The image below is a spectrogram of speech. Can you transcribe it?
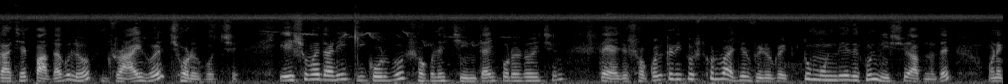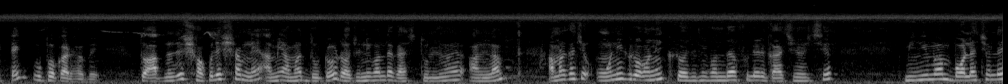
গাছের পাতাগুলো ড্রাই হয়ে ঝরে পড়ছে। এই সময় দাঁড়িয়ে কি করব? সকলে চিন্তায় পড়ে রয়েছেন। তাই আজ সকলকে রিকোয়েস্ট করব, আজকের ভিডিওটা একটু মন দিয়ে দেখুন, নিশ্চয়ই আপনাদের অনেকটাই উপকার হবে। তো আপনাদের সকলের সামনে আমি আমার দুটো রজনীগন্ধা গাছ তুলে আনলাম। আমার কাছে অনেক অনেক রজনীগন্ধা ফুলের গাছ রয়েছে। মিনিমাম বলা চলে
